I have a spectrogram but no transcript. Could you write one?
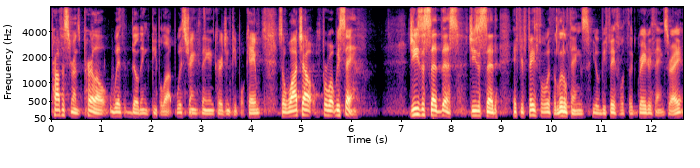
prophecy runs parallel with building people up, with strengthening, encouraging people. Okay, so watch out for what we say. Jesus said this. Jesus said, "If you're faithful with the little things, you'll be faithful with the greater things." Right?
